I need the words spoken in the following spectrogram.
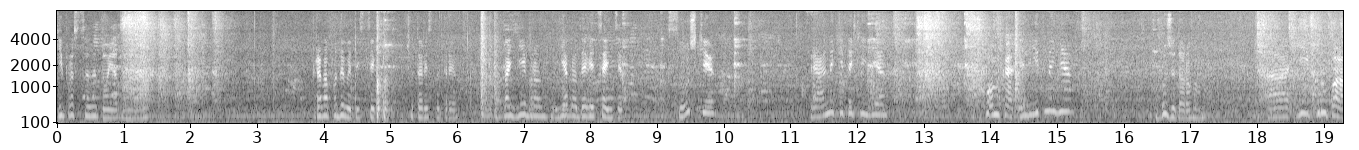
Кіпрос це не то, я думаю. Треба подивитись цей код 403. 2 євро, євро 9 центів. Сушки, пряники такі є. Хомка елітна є. Дуже дорого. А, і крупа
